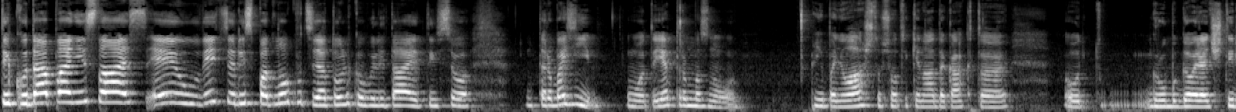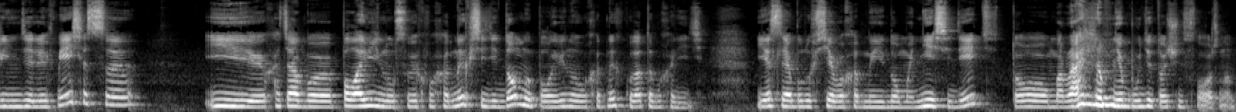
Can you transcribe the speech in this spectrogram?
ты куда понеслась? Эй, ветер из-под ног у тебя только вылетает, и все, тормози. Вот, и я тормознула. И поняла, что все-таки надо как-то, вот, грубо говоря, 4 недели в месяц и хотя бы половину своих выходных сидеть дома и половину выходных куда-то выходить. Если я буду все выходные дома не сидеть, то морально мне будет очень сложно.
